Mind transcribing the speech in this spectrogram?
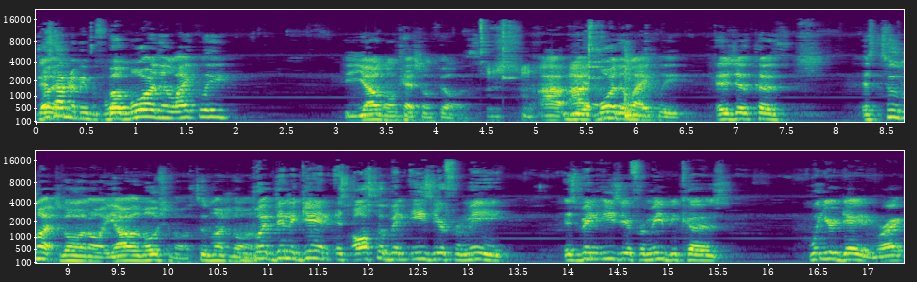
That's but, happened to me before. But more than likely, y'all gonna catch some feelings. I, Yeah. I, more than likely, it's just because it's too much going on. Y'all emotional. It's too much going on. But then again, it's also been easier for me. It's been easier for me because when you're dating, right?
